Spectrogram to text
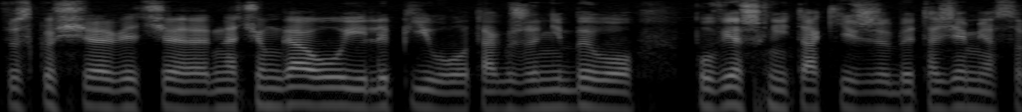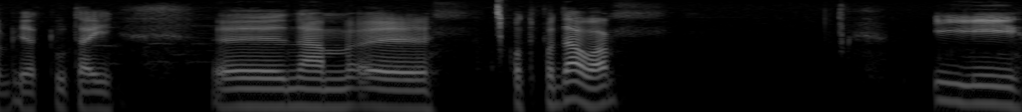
wszystko się, wiecie, naciągało i lepiło, także nie było powierzchni takiej, żeby ta ziemia sobie tutaj e, nam e, odpadała. I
